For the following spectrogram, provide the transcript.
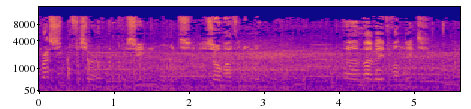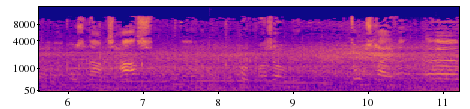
press officer gezien, om het zo maar te noemen. Wij weten van niks. Onze naam is Haas. Ook maar zo te omschrijven. Ehm,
